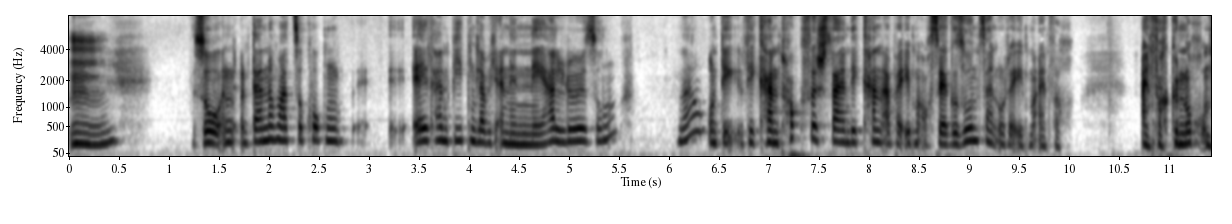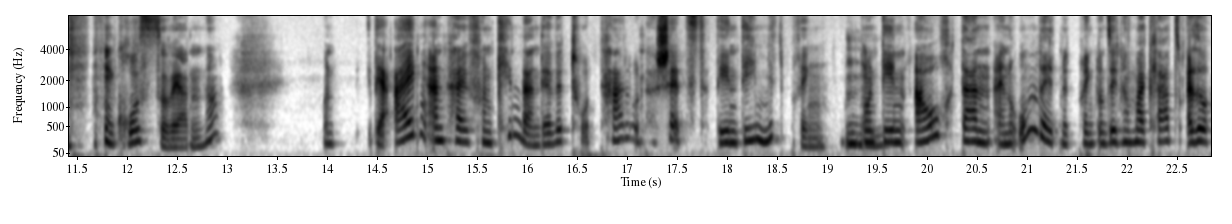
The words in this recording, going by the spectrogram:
Mhm. So, und, und dann nochmal zu gucken, Eltern bieten, glaube ich, eine Nährlösung Ne? Und die, die kann toxisch sein, die kann aber eben auch sehr gesund sein oder eben einfach, einfach genug, um, um groß zu werden. Ne? Der Eigenanteil von Kindern, der wird total unterschätzt, den die mitbringen mhm. und den auch dann eine Umwelt mitbringt und sich nochmal klar zu, also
